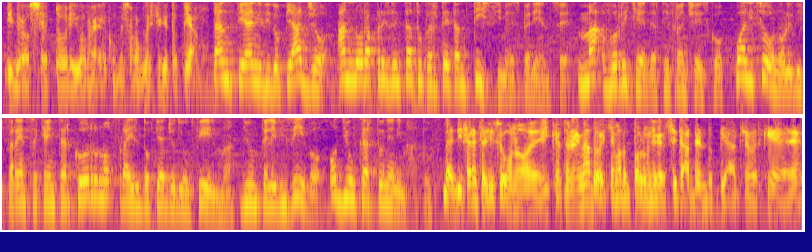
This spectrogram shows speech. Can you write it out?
di grossi attori come, come, sono questi che doppiamo. Tanti anni di doppiaggio hanno rappresentato per te tantissime esperienze, ma vorrei chiederti Francesco, quali sono le differenze che intercorrono fra il doppiaggio di un film, di un televisivo o di un cartone animato? Beh, differenze ci sono, il cartone animato è chiamato un po' l'università del doppiaggio perché è,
